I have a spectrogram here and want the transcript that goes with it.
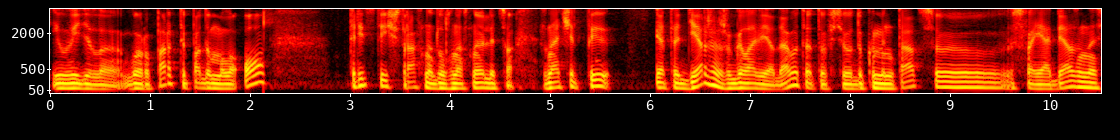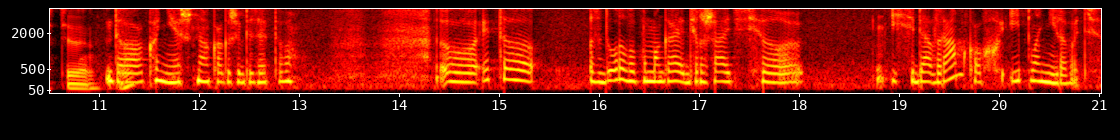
и увидела гору парт, ты подумала, о, 30 тысяч штраф на должностное лицо. Значит, ты это держишь в голове, да, вот эту всю документацию, свои обязанности? Да, да? конечно, а как же без этого? Э, это здорово помогает держать э, из себя в рамках и планировать.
